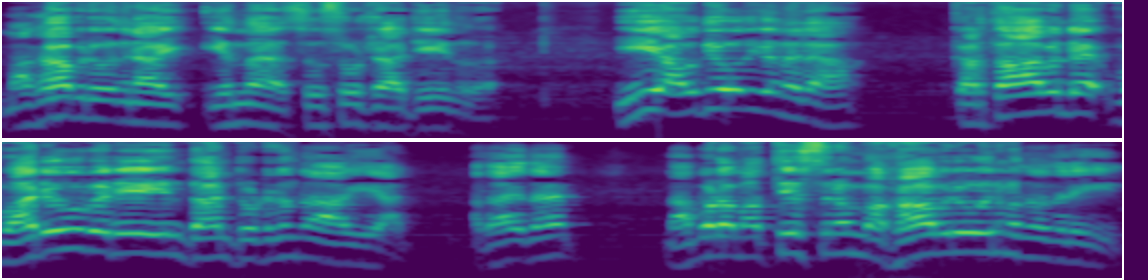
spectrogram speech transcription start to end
മഹാപുരോഹിതനായി ഇന്ന് ശുശ്രൂഷ ചെയ്യുന്നത്. ഈ ഔദ്യോഗിക നില കർത്താവിന്റെ വരവ് വരെയും താൻ തുടരുന്നതാകിയാൽ അതായത് നമ്മുടെ മധ്യസ്ഥനും മഹാപുരോഹിതനും എന്ന നിലയിൽ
